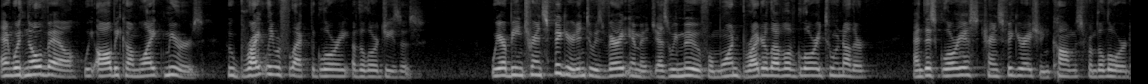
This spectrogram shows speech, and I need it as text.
And with no veil, we all become like mirrors who brightly reflect the glory of the Lord Jesus. We are being transfigured into his very image as we move from one brighter level of glory to another. And this glorious transfiguration comes from the Lord,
